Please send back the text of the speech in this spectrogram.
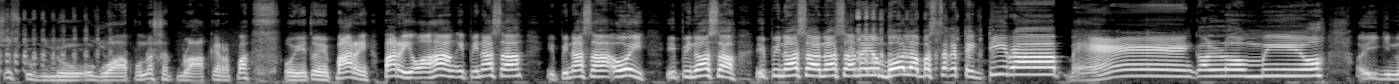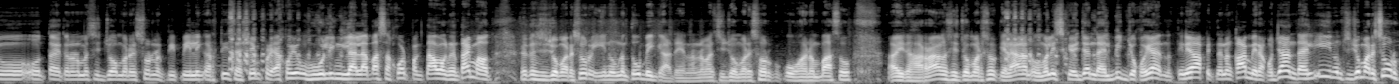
sus ko ginoo, gwapo na, shot blocker pa. Oy, ito eh, pare, pare, o ahang, ipinasa, ipinasa, oy, ipinasa, ipinasa, nasaan na yung bola, basta ka tigtira, bang, kalomio. Ay, ginoo, tayo, ito na naman si Joe Marisol, nagpipiling artista. Siyempre, ako yung huling lalabas sa court pagtawag ng timeout. Ito si Joe Marisol, iinom ng tubig. At na naman si Joe Marisol, kukuha ng baso. Ay, naharang si Joe Marisol, kailangan umalis kayo dyan dahil video ko yan. At inilapit na ng camera ko dyan dahil iinom si Joe Marisol.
